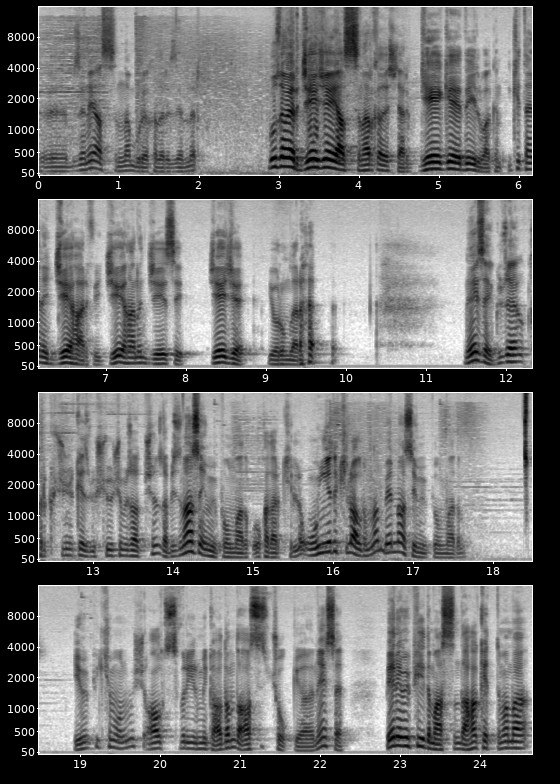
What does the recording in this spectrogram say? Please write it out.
Ee, bize ne yazsın lan buraya kadar izleyenler? Bu sefer CC yazsın arkadaşlar. GG değil bakın. iki tane C harfi. Cihan'ın C'si. CC yorumlara. Neyse güzel. 43. kez üçlü üçümüz atmışız da biz nasıl MVP olmadık o kadar kille? 17 kill aldım lan. Ben nasıl MVP olmadım? MVP kim olmuş? 6-0-22. Adam da asist çok ya. Neyse. Ben MVP'ydim aslında. Hak ettim ama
